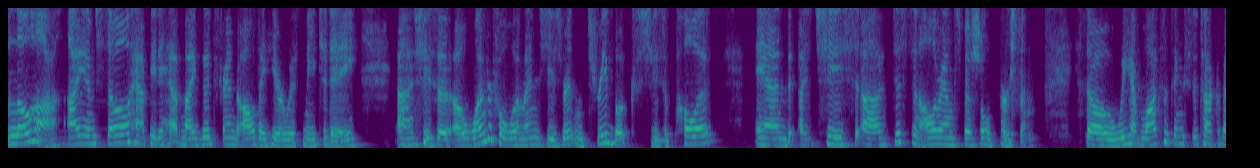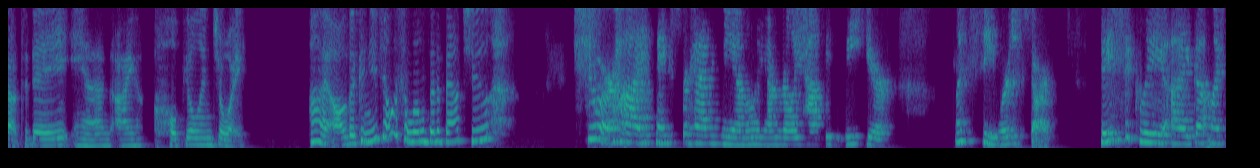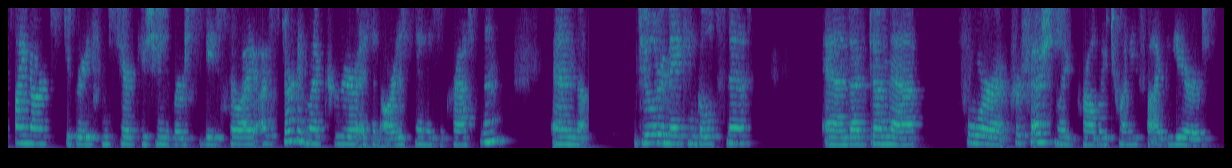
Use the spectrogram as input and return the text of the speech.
Aloha. I am so happy to have my good friend Alda here with me today. Uh, she's a, a, wonderful woman. She's written three books. She's a poet, and uh, she's uh, just an all around special person. So, we have lots of things to talk about today, and I hope you'll enjoy. Hi, Alda. Can you tell us a little bit about you? Sure. Hi. Thanks for having me, Emily. I'm really happy to be here. Let's see where to start basically, I got my fine arts degree from Syracuse University. So I, I started my career as an artisan, as a craftsman, and jewelry making, goldsmith. And I've done that for professionally probably 25 years.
